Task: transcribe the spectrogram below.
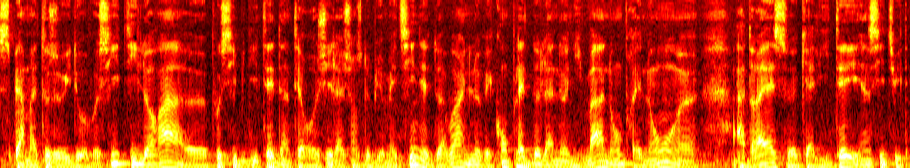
spermatozoïdes ou ovocytes, il aura euh, possibilité d'interroger l'agence de biomédecine et d'avoir une levée complète de l'anonymat, nom, prénom, euh, adresse, qualité et ainsi de suite.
